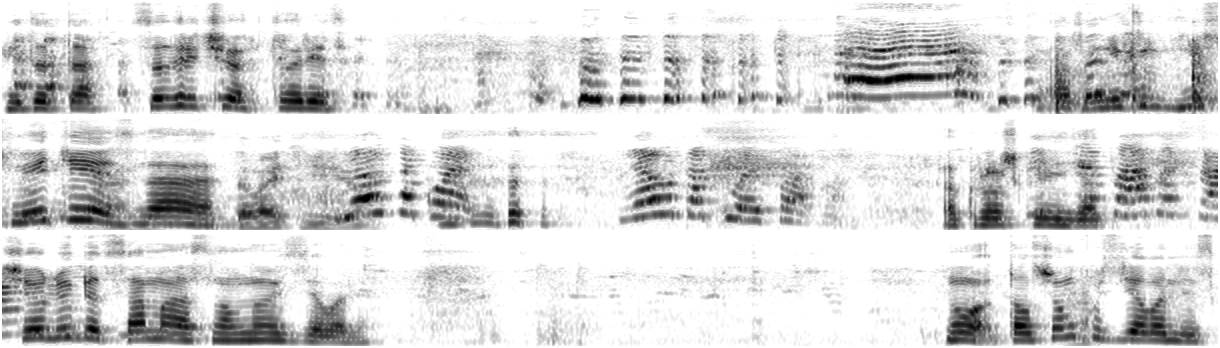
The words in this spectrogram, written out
Это-то, смотри, что творит. Ах, не, не смейтесь, да. Давайте ее. меня вот такое. У меня вот такое, папа. Окрошка едят. Папа сам. Все любят, самое основное сделали. Ну, толченку сделали с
